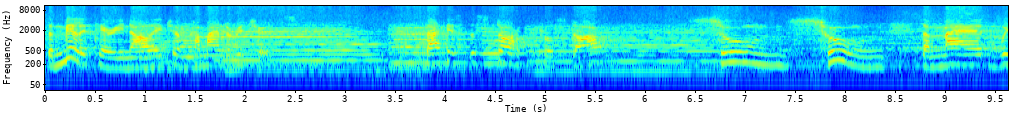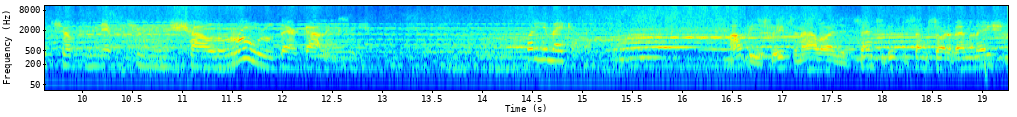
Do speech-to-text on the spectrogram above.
the military knowledge of Commander Richards. That is the start, Prostar. Soon, soon, the mad witch of Neptune shall rule their galaxy. What do you make of it? Obviously, it's an alloy that's sensitive to some sort of emanation.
